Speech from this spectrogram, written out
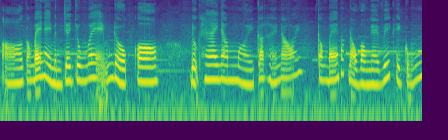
Ờ, con bé này mình chơi chung với em được uh, được 2 năm rồi có thể nói con bé bắt đầu vào nghề viết thì cũng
